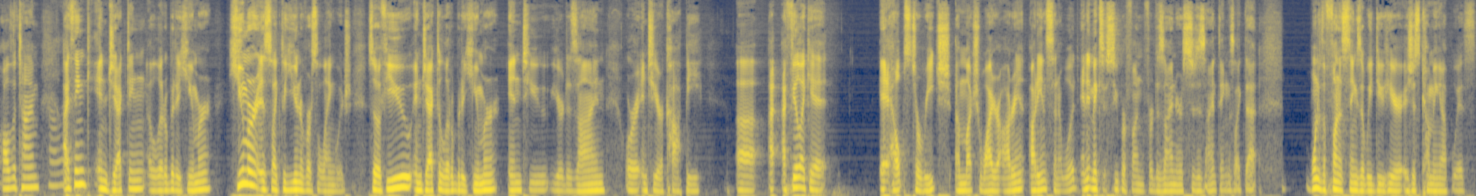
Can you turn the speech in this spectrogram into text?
all the time. I think injecting a little bit of humor. Humor is like the universal language. So if you inject a little bit of humor into your design or into your copy, uh, I, I feel like it it helps to reach a much wider audience audience than it would, and it makes it super fun for designers to design things like that. One of the funnest things that we do here is just coming up with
